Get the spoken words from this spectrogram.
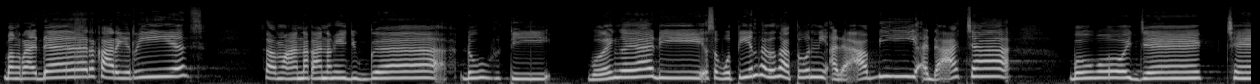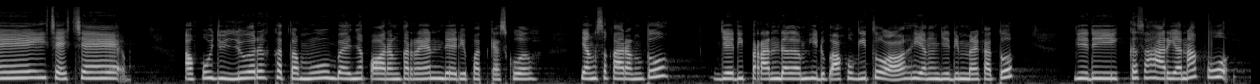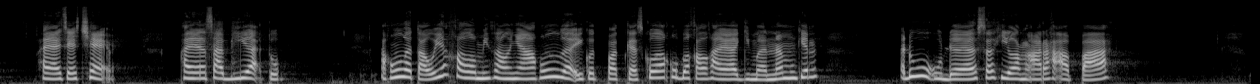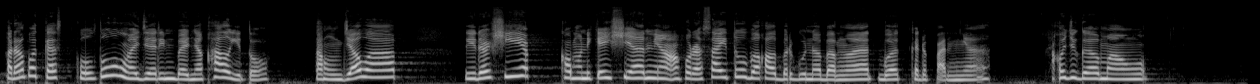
Bang Radar, Kariris, sama anak-anaknya juga. Duh, di boleh nggak ya disebutin satu-satu nih? Ada Abi, ada Aca, Bowo, Jack, Cey, Cece. Aku jujur ketemu banyak orang keren dari podcastku yang sekarang tuh jadi peran dalam hidup aku gitu loh. Yang jadi mereka tuh jadi keseharian aku kayak Cece kayak Sabia tuh. Aku nggak tahu ya kalau misalnya aku nggak ikut podcastku aku bakal kayak gimana mungkin? Aduh udah sehilang arah apa? Karena podcastku tuh ngajarin banyak hal gitu. Tanggung jawab leadership communication yang aku rasa itu bakal berguna banget buat ke depannya. Aku juga mau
